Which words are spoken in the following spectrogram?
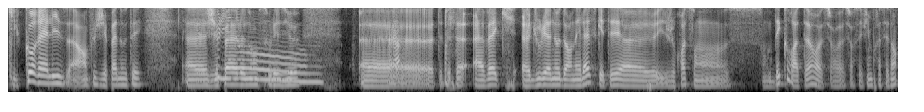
qu'il co-réalise. Alors en plus, j'ai pas noté, euh, j'ai pas le nom sous les yeux. Euh, avec euh, Giuliano Dornelles, qui était, je crois, son, son décorateur sur, sur ses films précédents.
